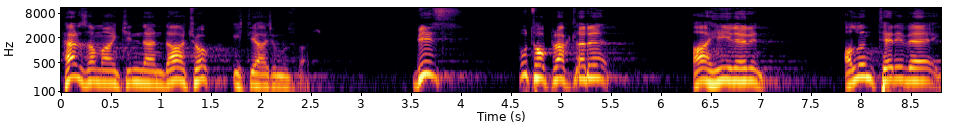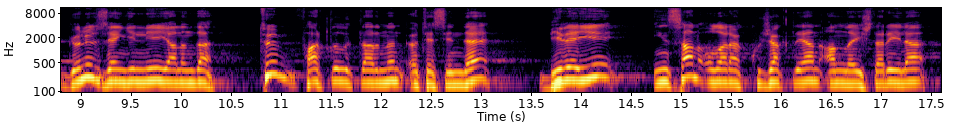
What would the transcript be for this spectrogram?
her zamankinden daha çok ihtiyacımız var. Biz bu toprakları ahilerin alın teri ve gönül zenginliği yanında tüm farklılıklarının ötesinde bireyi insan olarak kucaklayan anlayışlarıyla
